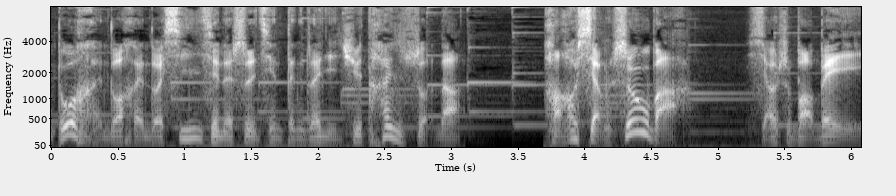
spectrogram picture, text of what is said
多很多很多新鲜的事情等着你去探索呢，好好享受吧，小鼠宝贝。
